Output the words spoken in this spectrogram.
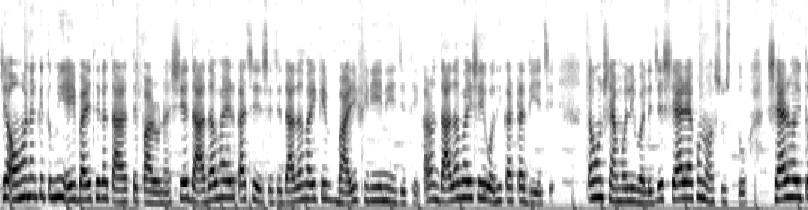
যে, অহনাকে তুমি এই বাড়ি থেকে তাড়াতে পারো না। সে দাদা ভাইয়ের কাছে এসেছে। দাদা ভাইকে বাড়ি ফিরিয়ে নিয়ে যেতে। কারণ দাদা ভাই সেই অধিকারটা দিয়েছে। তখন শ্যামলী বলে যে, স্যার এখন অসুস্থ। স্যার হয়তো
